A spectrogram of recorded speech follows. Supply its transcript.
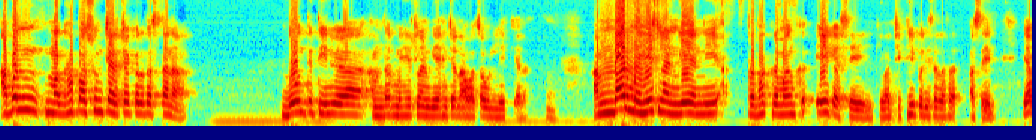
आपण मघापासून चर्चा करत असताना दोन ते तीन वेळा आमदार महेश लांडगे यांच्या नावाचा उल्लेख केला. आमदार महेश लांडगे यांनी प्रभाग क्रमांक एक असेल किंवा चिखली परिसर असा- असेल या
